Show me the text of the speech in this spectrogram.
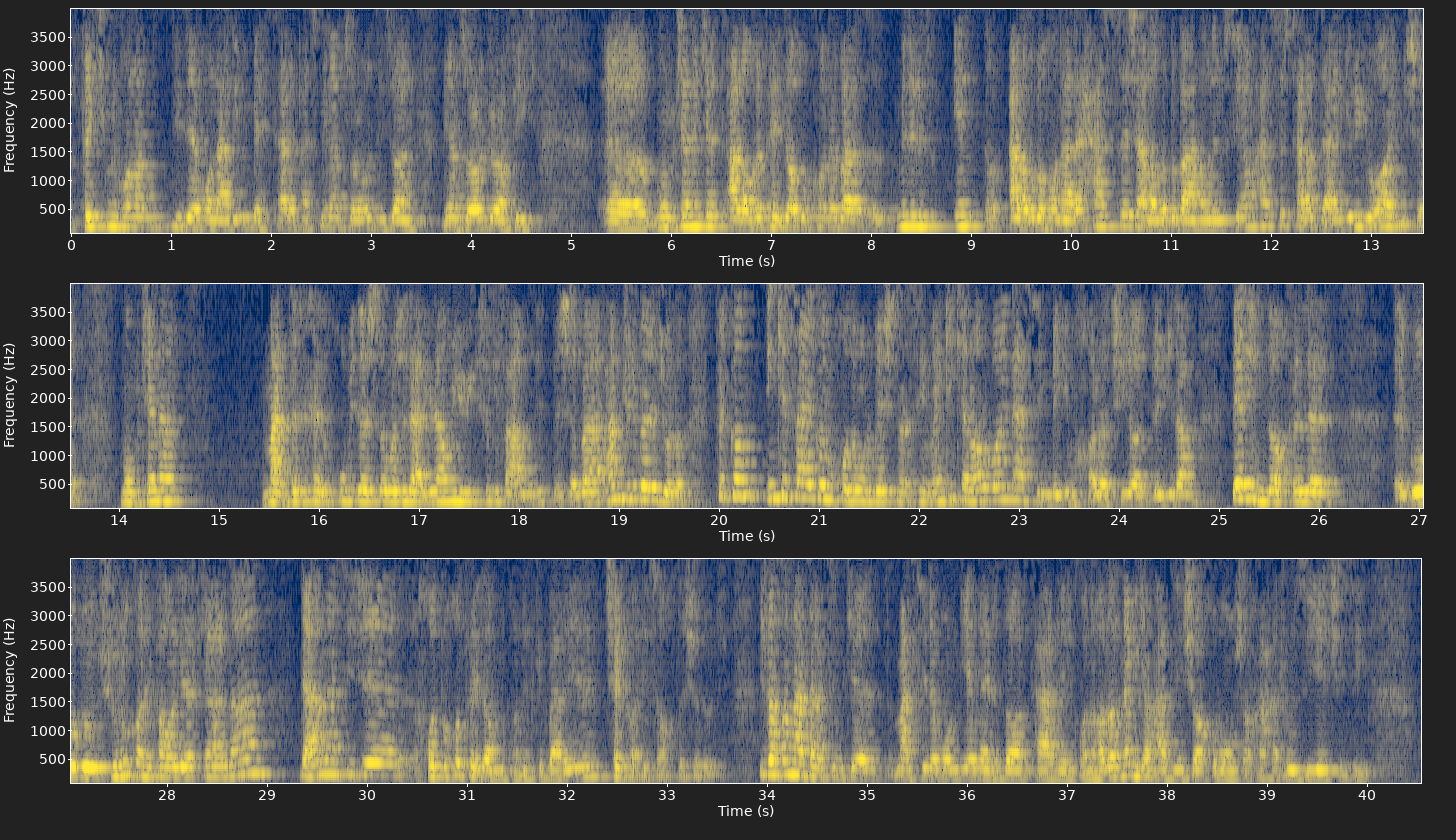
فکر می‌کنم دید هنریم بهتره. پس میرم سراغ design میرم سراغ گرافیک. ممکنه که علاقه پیدا بکنه و می‌دونید این علاقه به هنره هستش علاقه به برنامه نویسی هم هستش. طرف درگیر UI میشه. ممکنه منطق خیلی خوبی داشته باشه درگیر همون UX که فرمودید بشه و همجوری بره جلو. فکر کنم اینکه سعی کنیم خودمون رو بشناسیم و اینکه کنار وایسیم بگیم حالا چی یاد بگیرم. بریم داخل گود شروع کنیم فعالیت کردن. در نتیجه خود به خود پیدا می‌کنیم که برای چه کاری ساخته شده بودیم. هیچ وقت نترسیم که مسیرمون یه مقدار تغییر کنه. حالا نمیگم از این شاخه به اون شاخه هر روزی یه چیزی.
